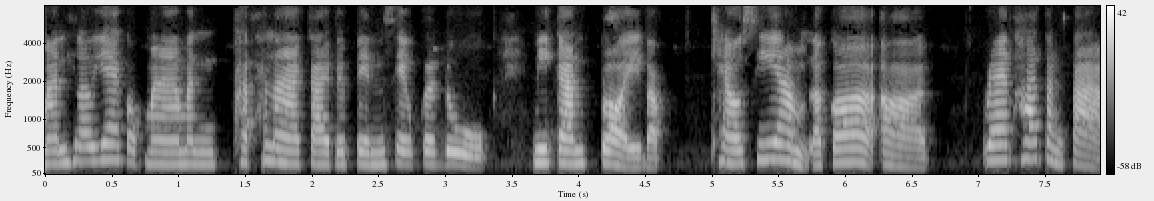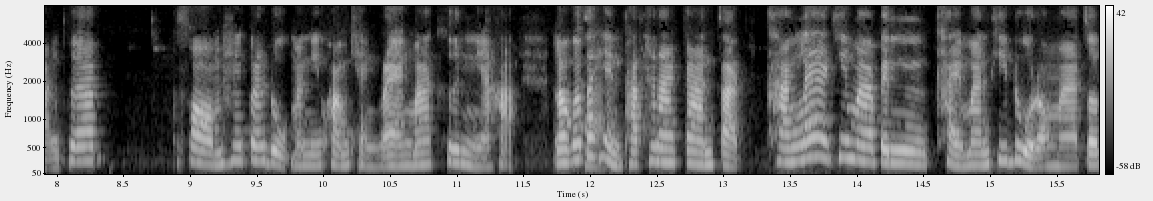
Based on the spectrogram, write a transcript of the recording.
มันที่เราแยกออกมา มันพัฒนากลายไปเป็นเซลล์กระดูก มีการปล่อยแบบแคลเซียม แล้วก็แร่ธาตุต่างๆ เพื่อ ฟอร์มให้กระดูกมันมีความแข็งแรงมากขึ้นเนี้ยค่ะ เราก็จะเห็นพัฒนาการจากครั้งแรกที่มาเป็นไขมันที่ดูดออกมา จน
